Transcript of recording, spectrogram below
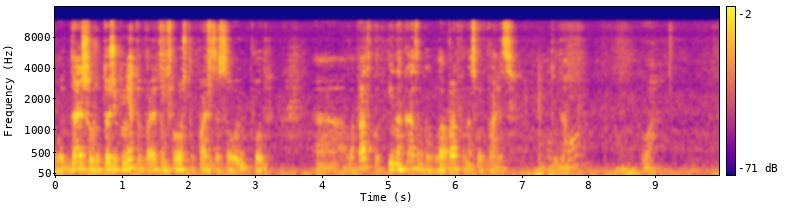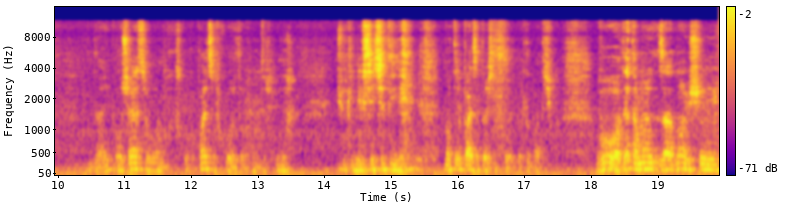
Вот. Дальше уже точек нету, поэтому просто палец засовываем под а, лопатку и накатываем как бы лопатку на свой палец. Туда. Во. Да, и получается, вон сколько пальцев входит внутрь, видишь, чуть ли не все четыре. Внутри пальца точно входит под лопаточку. Вот, это мы заодно еще и э,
